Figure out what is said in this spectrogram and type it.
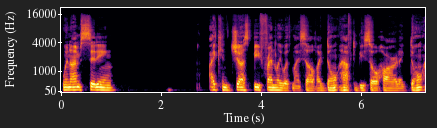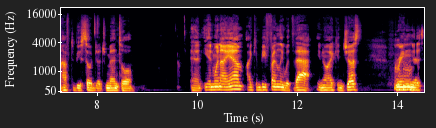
when I'm sitting I can just be friendly with myself. I don't have to be so hard. I don't have to be so judgmental. And, and when I am, I can be friendly with that. You know, I can just bring mm-hmm. this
